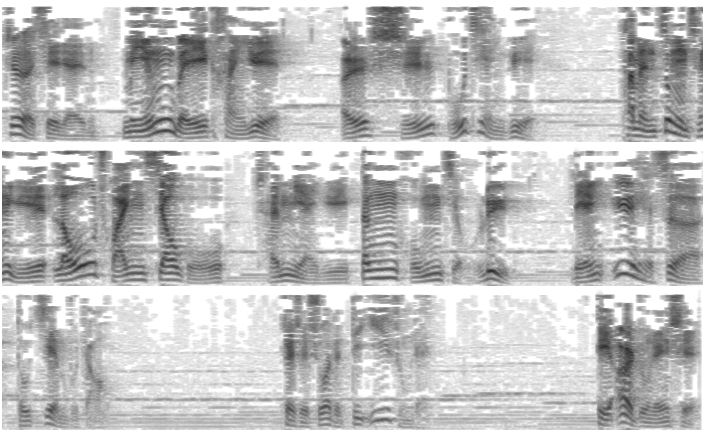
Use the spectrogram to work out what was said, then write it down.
这些人名为看月，而实不见月。他们纵情于楼船箫鼓，沉湎于灯红酒绿，连月色都见不着。这是说的第一种人，第二种人是：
